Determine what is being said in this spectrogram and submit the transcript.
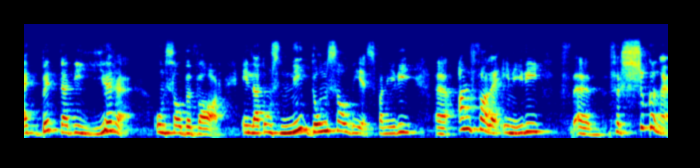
Ek bid dat die Here ons sal bewaar en laat ons nie dom sal wees van hierdie uh aanvalle en hierdie uh versoekinge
